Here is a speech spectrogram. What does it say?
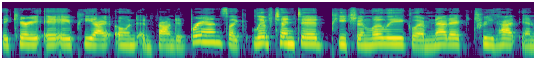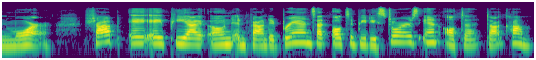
They carry AAPI owned and founded brands like Live Tinted, Peach and Lily, Glamnetic, Tree Hut, and more. Shop AAPI owned and founded brands at Ulta Beauty stores and Ulta.com.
